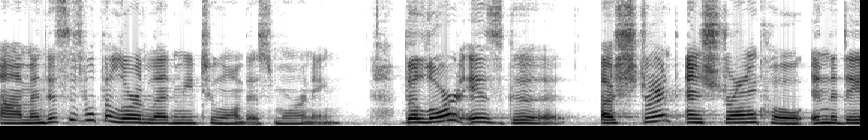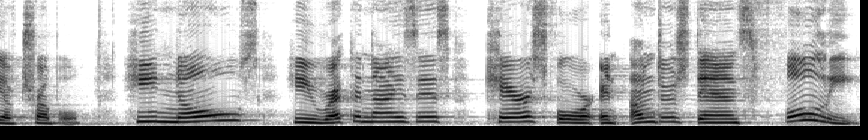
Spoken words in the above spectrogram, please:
Um, and this is what the Lord led me to on this morning. The Lord is good, a strength and stronghold in the day of trouble. He knows, He recognizes, cares for, and understands fully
